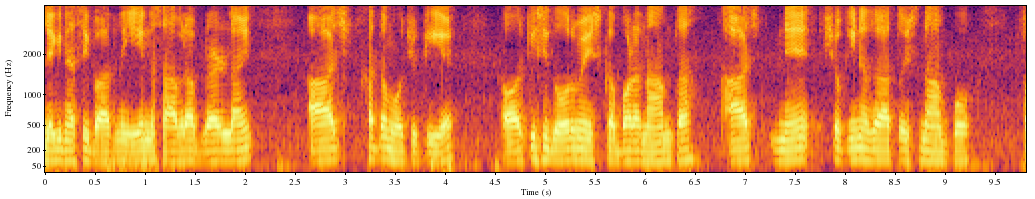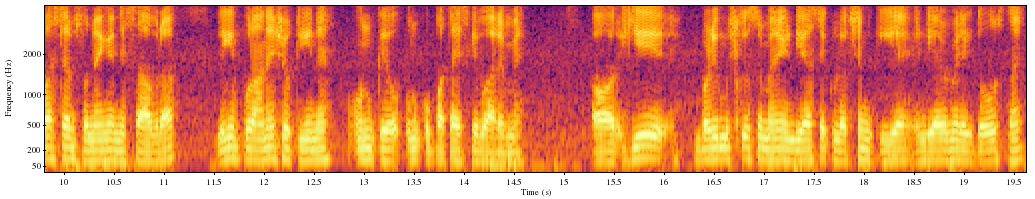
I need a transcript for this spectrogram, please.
लेकिन ऐसी बात नहीं, ये नसावरा ब्लड लाइन आज ख़त्म हो चुकी है और किसी दौर में इसका बड़ा नाम था। आज नए शौकीन हजरात तो इस नाम को फ़र्स्ट टाइम सुनेंगे निसावरा, लेकिन पुराने शौकीन हैं, उनके, उनको पता है इसके बारे में। और ये बड़ी मुश्किल से मैंने इंडिया से कलेक्शन की है। इंडिया में मेरे एक दोस्त हैं,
